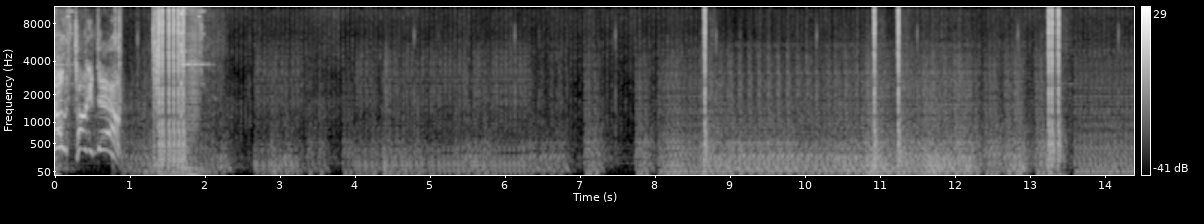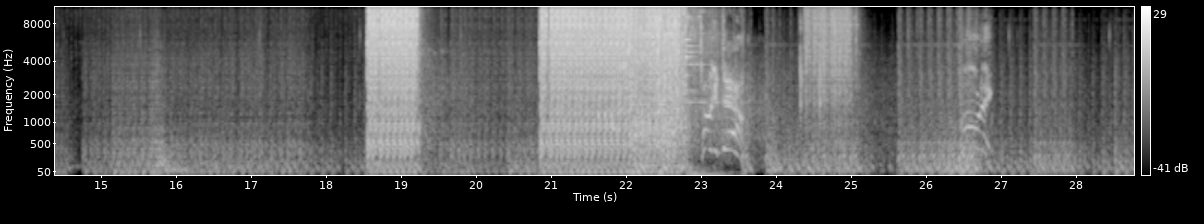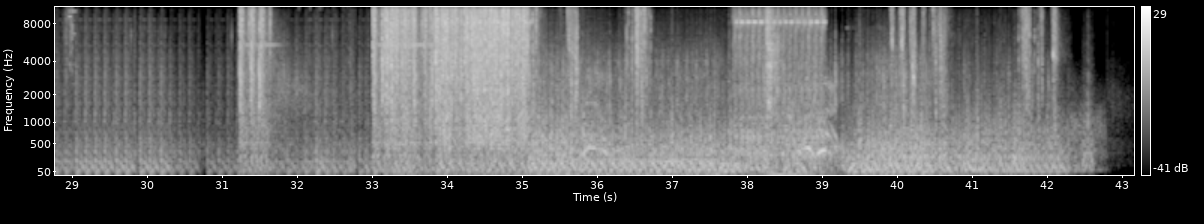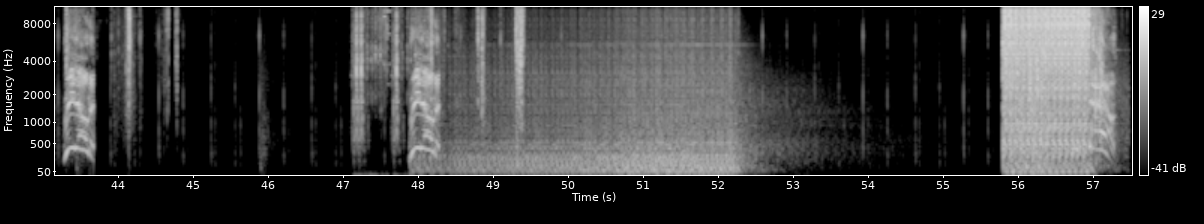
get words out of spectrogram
No! Target down! Target down! Loading! Reload it! Reload it! Down!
